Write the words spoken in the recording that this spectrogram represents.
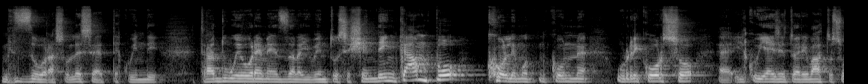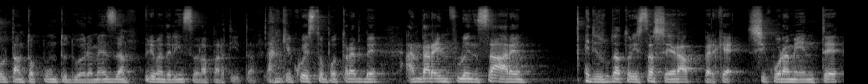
mezz'ora sono le 7, quindi tra due ore e mezza la Juventus scende in campo con, le, con un ricorso eh, il cui esito è arrivato soltanto appunto due ore e mezza prima dell'inizio della partita. Anche questo potrebbe andare a influenzare il risultato di stasera perché sicuramente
